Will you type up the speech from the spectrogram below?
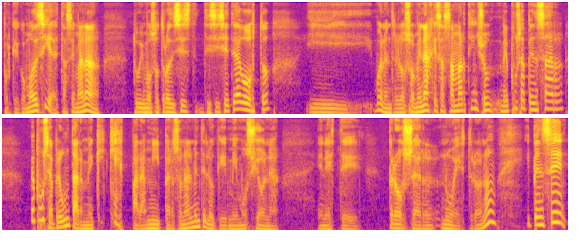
porque, como decía, esta semana tuvimos otro 17 de agosto, y bueno, entre los homenajes a San Martín, yo me puse a pensar, me puse a preguntarme, ¿qué, qué es para mí personalmente lo que me emociona en este prócer nuestro? ¿no? Y pensé,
